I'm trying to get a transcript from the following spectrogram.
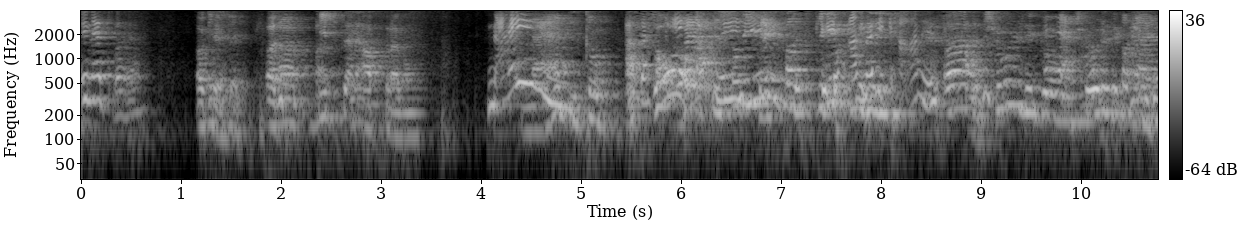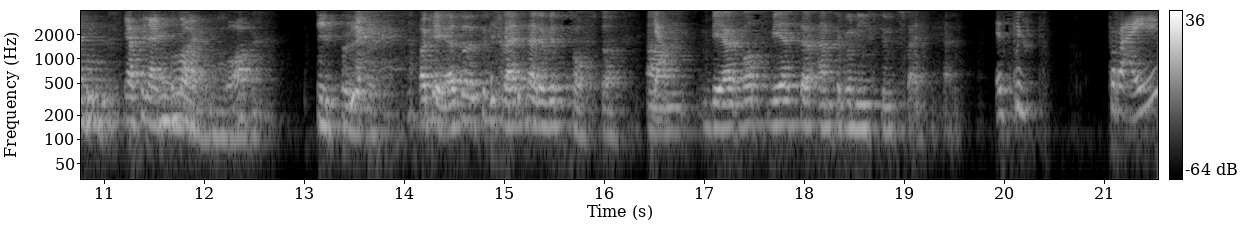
In etwa, ja. Okay. Schlecht. Gibt es eine Abtreibung? Nein! Nein, bist du. Ach Das so, geht das stimmt, das So geht nicht. amerikanisch. Ah, Entschuldigung, Entschuldigung. Ja, vielleicht von der alten Frau. Die Böses. Okay, also zum zweiten Teil wird softer. Ja. Ähm, wer, was, wer ist der Antagonist im zweiten Teil? Es gibt drei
